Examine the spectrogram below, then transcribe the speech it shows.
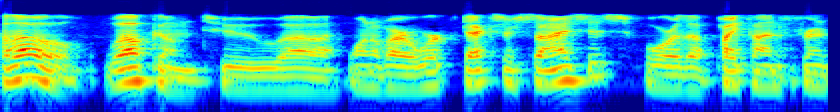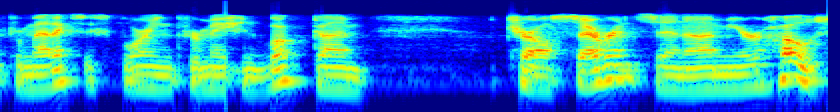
Hello, welcome to uh, one of our worked exercises for the Python for Informatics Exploring Information book. I'm Charles Severance and I'm your host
